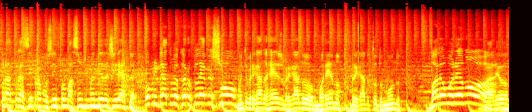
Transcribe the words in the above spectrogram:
para trazer para você informação de maneira direta. Obrigado, meu caro Cleverson. Muito obrigado, Regis. Obrigado, Moreno. Obrigado a todo mundo. Valeu, Moreno. Valeu.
